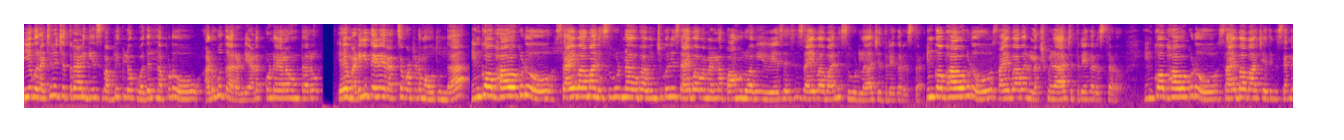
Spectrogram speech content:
నీకు నచ్చిన చిత్రాలు గీసి పబ్లిక్లోకి వదిలినప్పుడు అడుగుతారండి. అడగకుండా ఎలా ఉంటారు? ఏం అడిగితేనే రెచ్చగొట్టడం అవుతుందా? ఇంకో భావకుడు సాయిబాబాని శివుడిలాగా భావించుకొని సాయిబాబా మెడలో పాములు అవి వేసేసి సాయిబాబాని శివుడిలా చిత్రీకరిస్తాడు. ఇంకో భావకుడు సాయిబాబాని లక్ష్మిలా చిత్రీకరిస్తాడు. ఇంకో భావకుడు సాయిబాబా చేతికి శంఖ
